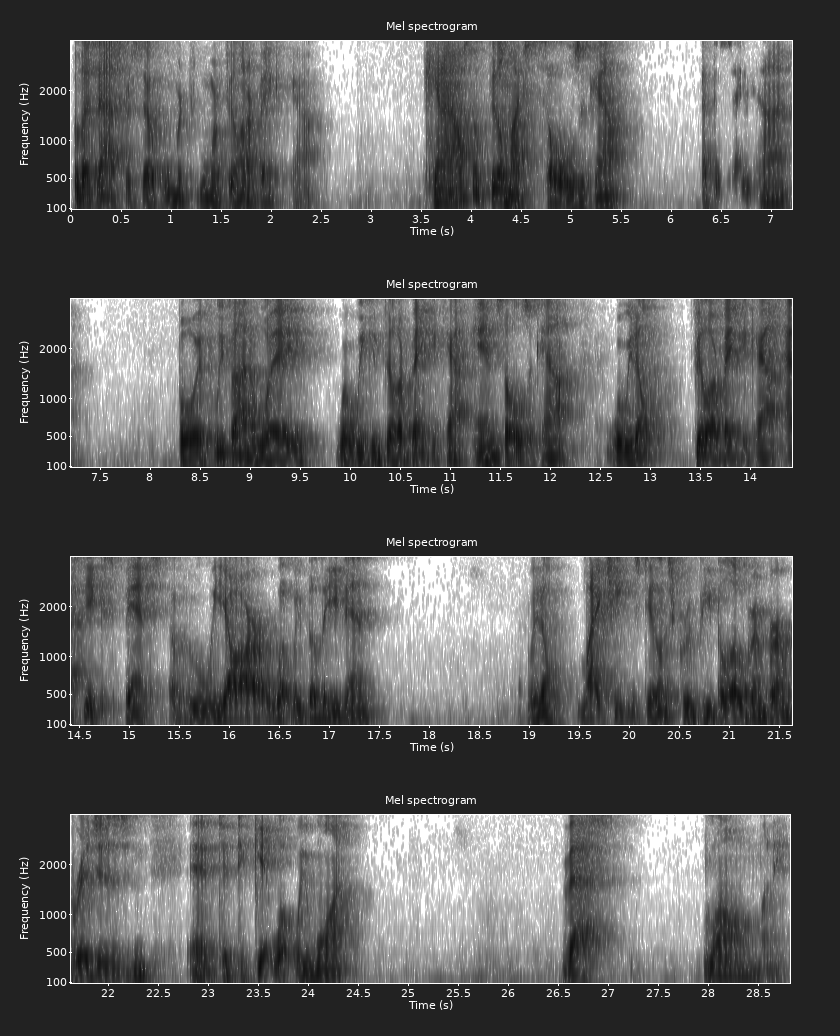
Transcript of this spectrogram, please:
But let's ask ourselves when we're, when we're filling our bank account, can I also fill my soul's account at the same time? Boy, if we find a way where we can fill our bank account and soul's account, where we don't fill our bank account at the expense of who we are or what we believe in. We don't lie, cheat, and steal and screw people over and burn bridges and, and to, to get what we want. That's long money.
